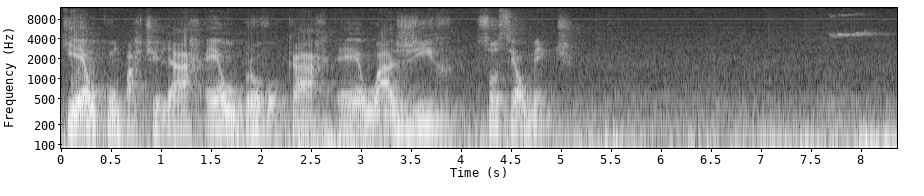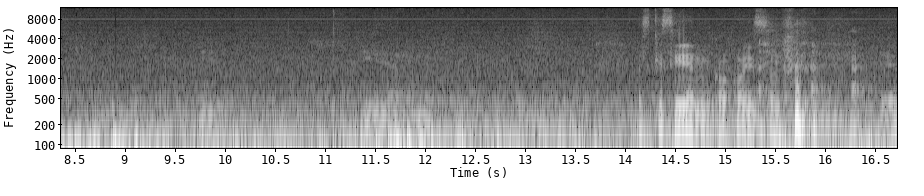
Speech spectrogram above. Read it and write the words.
que é o compartilhar, é o provocar, é o agir socialmente. Que sí, con, con eso. Eh,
